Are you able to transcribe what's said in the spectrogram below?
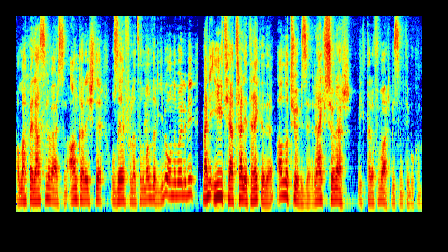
Allah belasını versin. Ankara işte uzaya fırlatılmalıdır gibi. Onu böyle bir bence iyi bir tiyatral yetenekle de anlatıyor bize. Reaksiyoner bir tarafı var Besim Tibuk'un.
